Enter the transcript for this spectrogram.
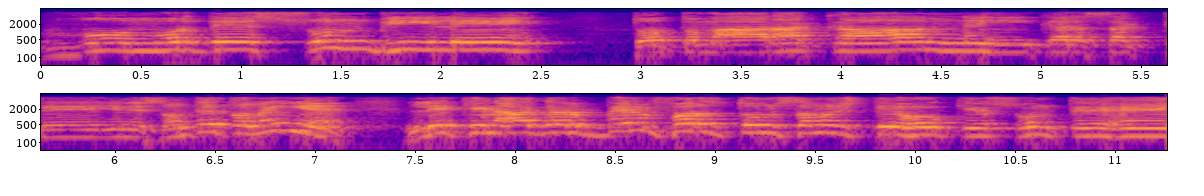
وہ مردے سن بھی لیں تو تمہارا کام نہیں کر سکتے۔ یعنی سنتے تو نہیں ہیں لیکن اگر بالفرض تم سمجھتے ہو کہ سنتے ہیں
